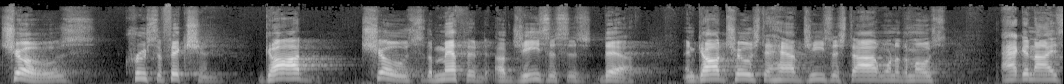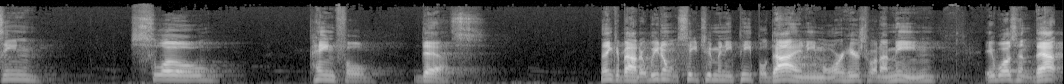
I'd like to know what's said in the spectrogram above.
chose crucifixion. God chose the method of Jesus' death. And God chose to have Jesus die one of the most agonizing, slow, painful deaths. Think about it. We don't see too many people die anymore. Here's what I mean. It wasn't that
